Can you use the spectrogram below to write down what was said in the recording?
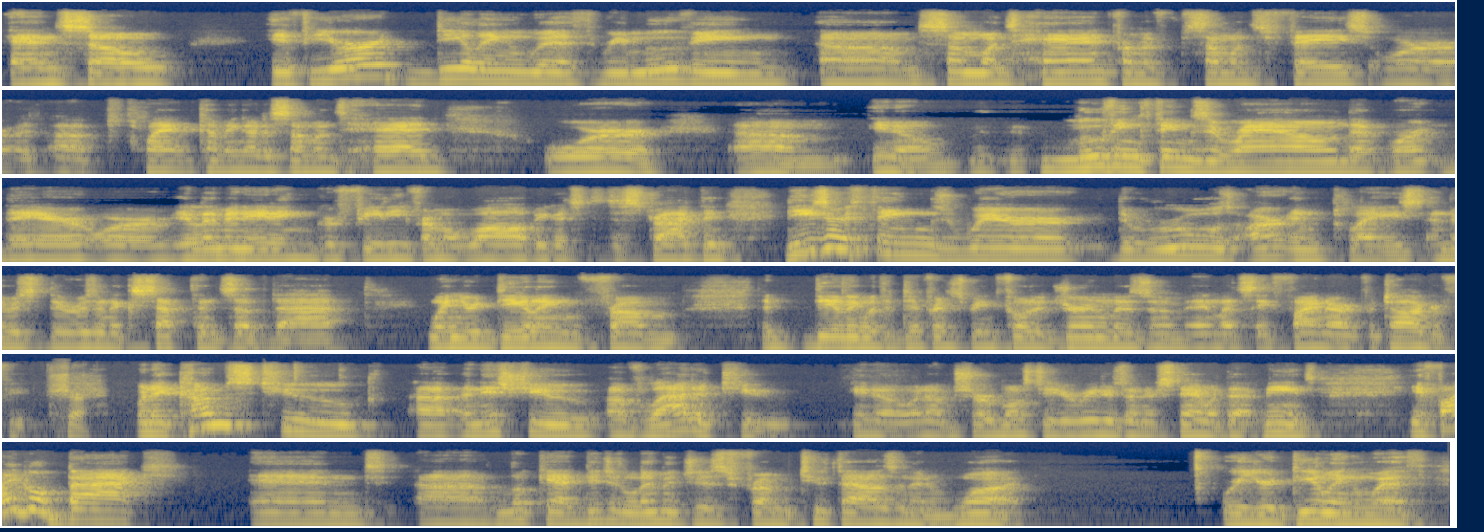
And so, if you're dealing with removing um, someone's hand from a, someone's face, or a, a plant coming out of someone's head, or um, you know, moving things around that weren't there or eliminating graffiti from a wall because it's distracting. These are things where the rules are in place and there's there is an acceptance of that when you're dealing from the, dealing with the difference between photojournalism and let's say fine art photography. Sure. When it comes to uh, an issue of latitude, you know, and I'm sure most of your readers understand what that means. If I go back and uh, look at digital images from 2001, where you're dealing with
